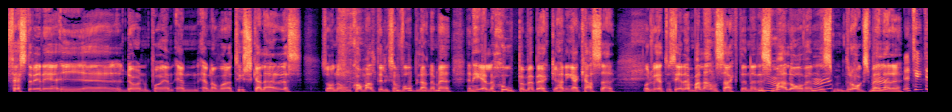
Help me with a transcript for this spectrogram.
Fäste vi det i eh, dörren på en, en, en av våra tyska lärares så när hon kom alltid liksom wobblande med en hel hope med böcker, hade inga kassar. Och du vet, att se den balansakten när det small av en sm- dragsmällare. Det tyckte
